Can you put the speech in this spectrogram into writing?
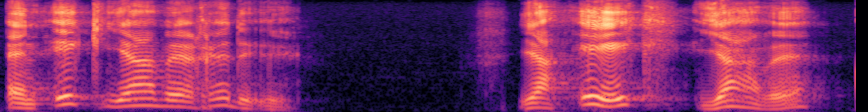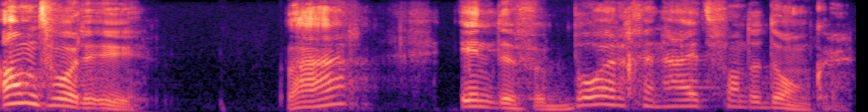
En ik, Yahweh, redde u. Ja, ik, Yahweh, antwoordde u. Waar? In de verborgenheid van de donker.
